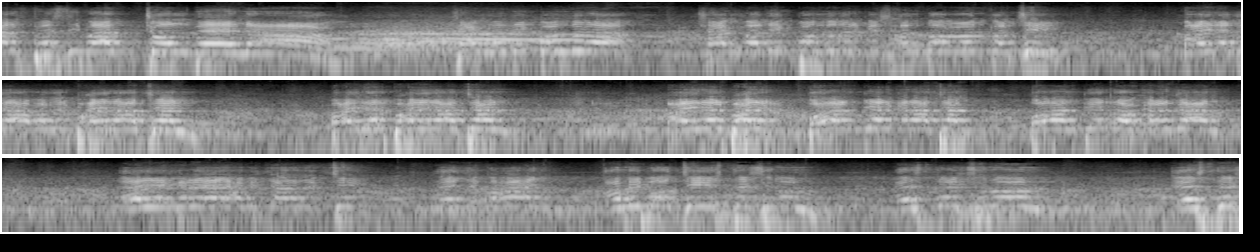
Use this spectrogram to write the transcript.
আর ফেসিবাদ চলবে না। সাংবাদিক বন্ধুরা, সাংবাদিক বন্ধুদেরকে শান্ত অনুরোধ করছি। বাইরে যারা আমাদের ভাইরা আছেন, বাইরের ভাইরা আছেন, বাইরের ভাই ভলান্টিয়ার কারা আছেন ভলান্টিয়াররা ওখানে যান। এই এখানে আমি যারা দেখছি। এই যে ভাই, আমি বলছি স্টেজ শুনুন স্টেজ শুনুন স্টেজ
